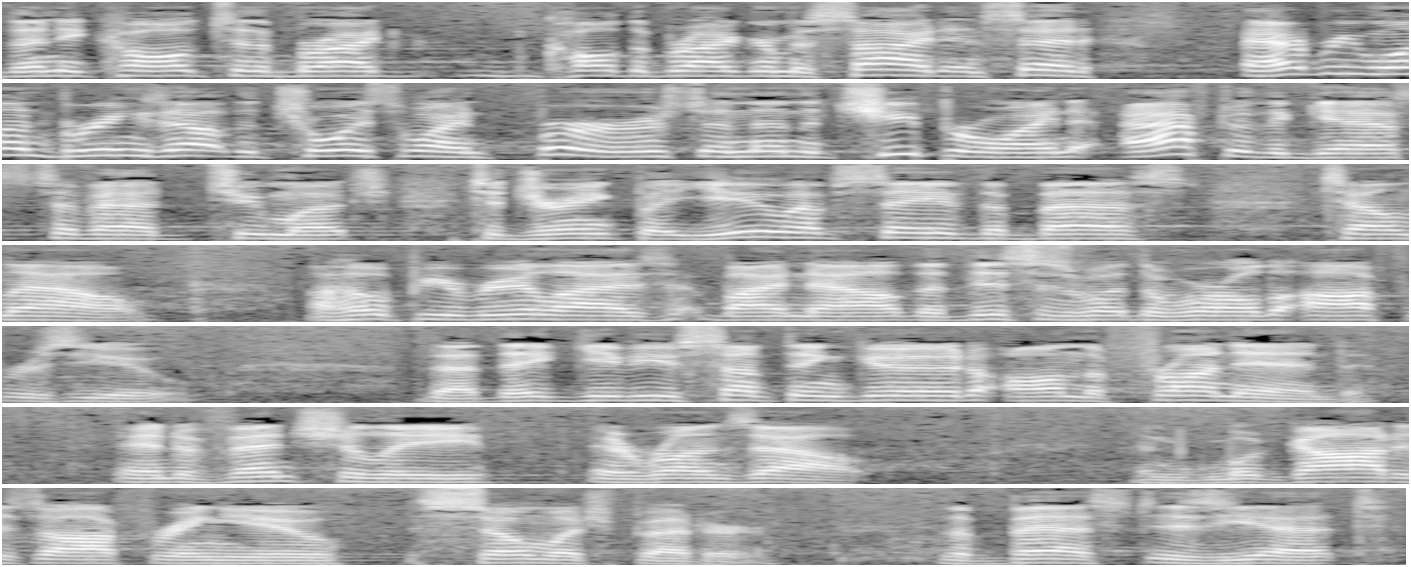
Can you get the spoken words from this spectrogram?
Then he called to the bride, called the bridegroom aside and said, "Everyone brings out the choice wine first, and then the cheaper wine after the guests have had too much to drink. But you have saved the best till now." I hope you realize by now that this is what the world offers you. That they give you something good on the front end, and eventually it runs out. And what God is offering you is so much better. The best is yet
